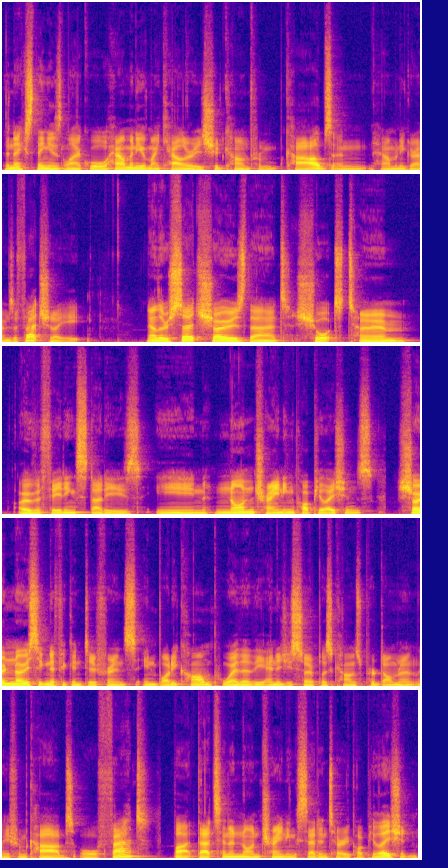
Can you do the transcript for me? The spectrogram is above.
the next thing is like, well, how many of my calories should come from carbs and how many grams of fat should I eat? Now, the research shows that short term overfeeding studies in non training populations show no significant difference in body comp, whether the energy surplus comes predominantly from carbs or fat but that's in a non training sedentary population.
